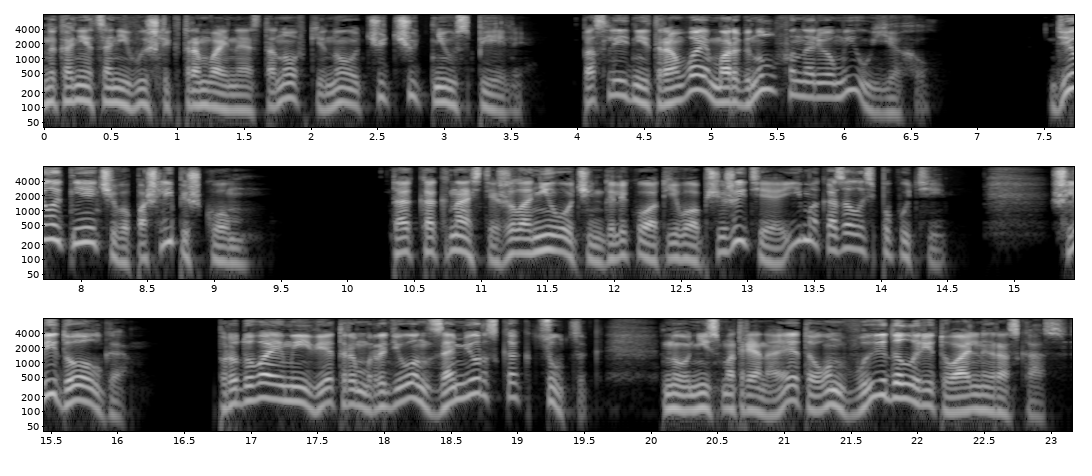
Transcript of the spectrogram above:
Наконец они вышли к трамвайной остановке, но чуть-чуть не успели. Последний трамвай моргнул фонарем и уехал. Делать нечего, пошли пешком. Так как Настя жила не очень далеко от его общежития, им оказалось по пути. Шли долго. Продуваемый ветром, Родион замерз, как цуцик. Но, несмотря на это, он выдал ритуальный рассказ.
